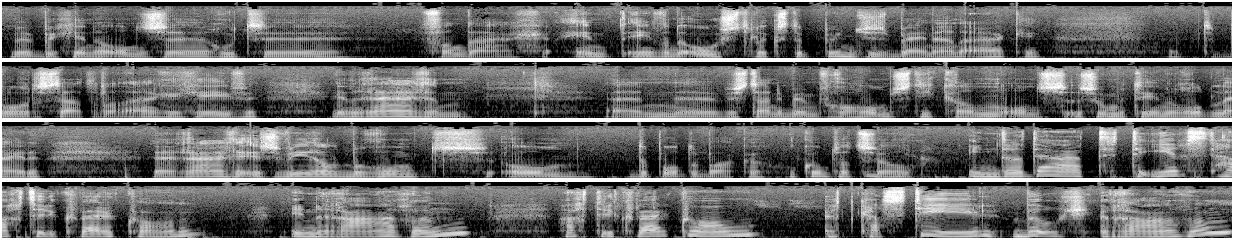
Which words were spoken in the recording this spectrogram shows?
We beginnen onze route vandaag in een van de oostelijkste puntjes bijna aan Aken. Op de borden staat er al aangegeven. In Raren. En uh, we staan hier bij mevrouw Homs, die kan ons zo meteen rondleiden. Uh, Raren is wereldberoemd om de pot te bakken. Hoe komt dat zo? Inderdaad, te eerst hartelijk welkom in Raren. Hartelijk welkom het kasteel Burg Raren,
